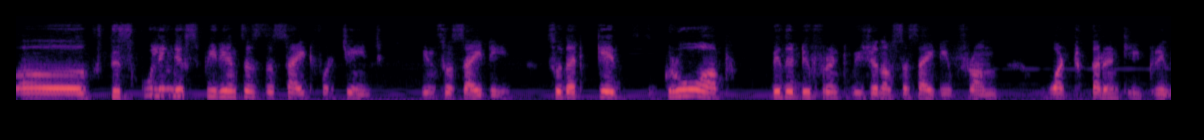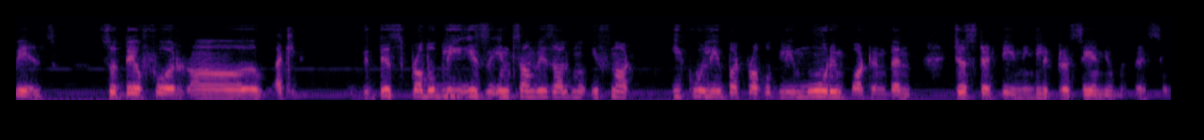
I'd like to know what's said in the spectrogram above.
uh, the schooling experience as the site for change in society, so that kids grow up with a different vision of society from what currently prevails. So, therefore, uh, at, this probably is in some ways almost, if not equally, but probably more important than just attaining literacy and numeracy.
